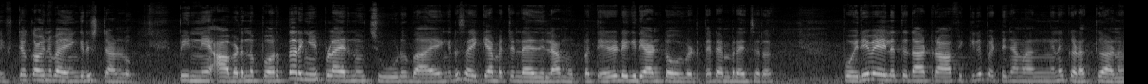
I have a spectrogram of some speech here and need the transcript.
ലിഫ്റ്റൊക്കെ അവന് ഭയങ്കര ഇഷ്ടമാണല്ലോ പിന്നെ അവിടെ നിന്ന് പുറത്തിറങ്ങിയപ്പോഴായിരുന്നു ചൂട് ഭയങ്കര സഹിക്കാൻ പറ്റുന്നുണ്ടായിരുന്നില്ല മുപ്പത്തേഴ് ഡിഗ്രി ആണ് കേട്ടോ ഇവിടുത്തെ ടെമ്പറേച്ചർ പൊരി വെയിലത്ത് ഇതാ ട്രാഫിക്കിൽ പെട്ട് ഞങ്ങൾ അങ്ങനെ കിടക്കുകയാണ്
